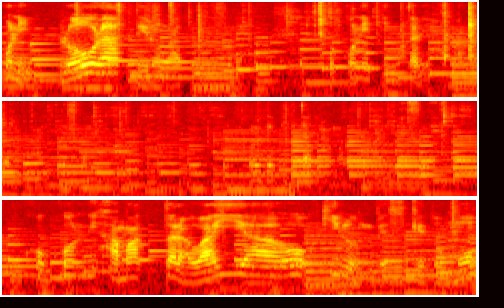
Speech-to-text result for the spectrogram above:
ここにローラーっていうのがあってですね。ここにぴったりはまるような感じですかね。これでぴったりはまった感じですね。ここにはまったらワイヤーを切るんですけども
